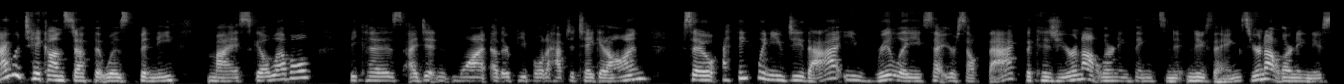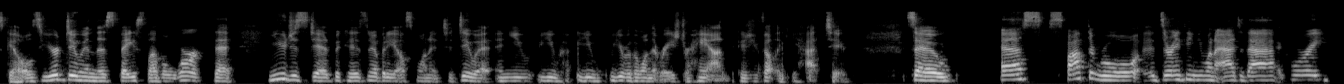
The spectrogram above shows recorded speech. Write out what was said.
i would take on stuff that was beneath my skill level because I didn't want other people to have to take it on. So I think when you do that, you really set yourself back because you're not learning things, new things. You're not learning new skills. You're doing this base level work that you just did because nobody else wanted to do it, and you you you you were the one that raised your hand because you felt like you had to. So S, spot the rule. Is there anything you want to add to that, Corey?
